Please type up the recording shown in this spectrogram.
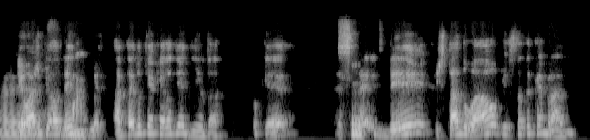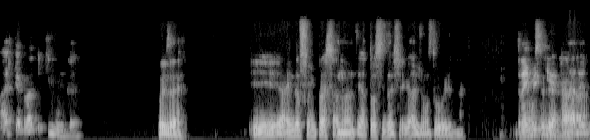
É, eu acho pior de, uma... até do que aquela de Edinho, tá? Porque é Sim. série D estadual e o Santa quebrado. Mais quebrado do que nunca. Pois é. E ainda foi impressionante a torcida chegar junto hoje, né? Treme que a cara...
